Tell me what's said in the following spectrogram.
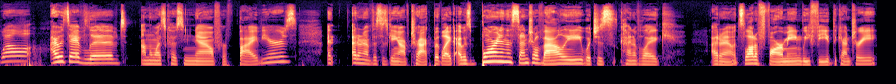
Well, I would say I've lived on the West Coast now for five years. And I don't know if this is getting off track, but like I was born in the Central Valley, which is kind of like, I don't know, it's a lot of farming. We feed the country.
